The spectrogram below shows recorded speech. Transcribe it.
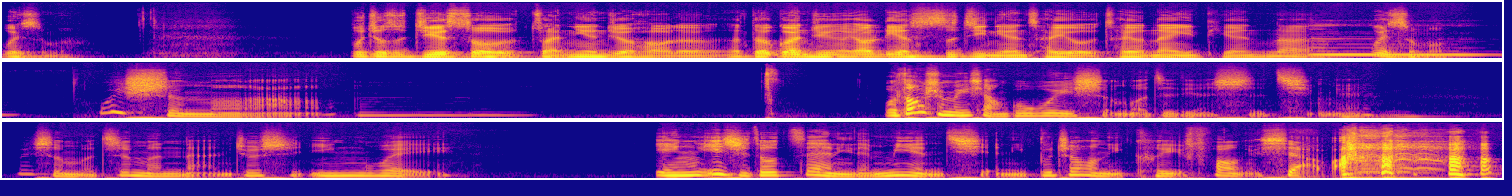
为什么？不就是接受转念就好了？那得冠军要练十几年才有才有那一天，那为什么？嗯，为什么啊？嗯，我倒是没想过为什么这件事情欸。为什么这么难？就是因为赢一直都在你的面前，你不知道你可以放下吧？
